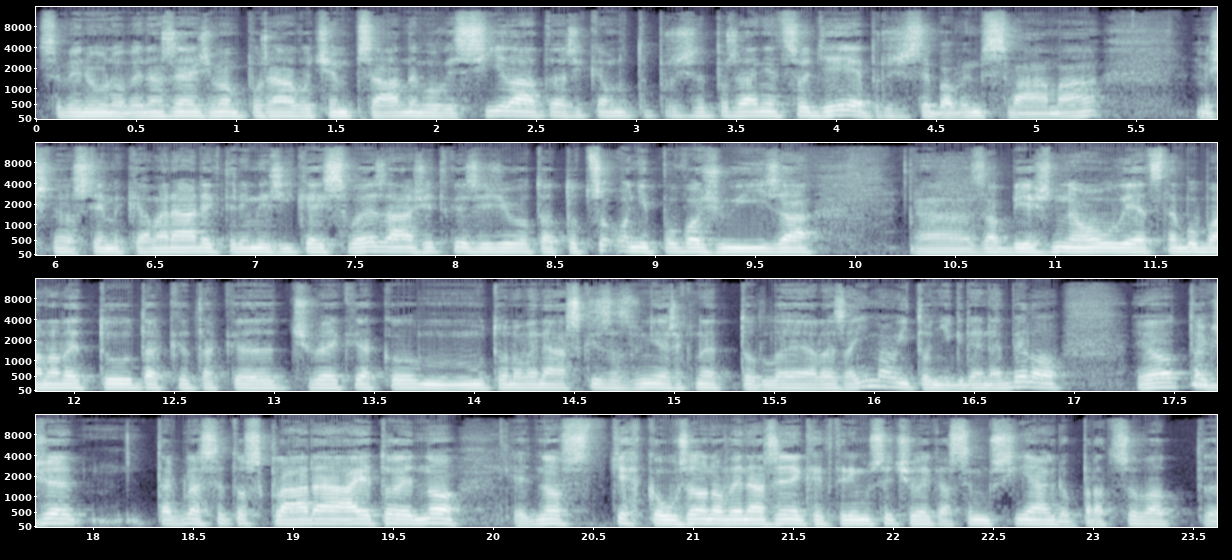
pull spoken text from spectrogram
se věnuju novinaře, že mám pořád o čem psát nebo vysílat? A říkám, no to protože se pořád něco děje, protože se bavím s váma, myšleno s těmi kamarády, kteří mi říkají svoje zážitky ze života, to, co oni považují za za běžnou věc nebo banalitu, tak, tak eh, člověk jako mu to novinářsky zazvoní a řekne, tohle je ale zajímavý, to nikde nebylo. Jo, takže hmm. takhle se to skládá a je to jedno, jedno z těch kouzel novinařiny, ke kterému se člověk asi musí nějak dopracovat uh,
